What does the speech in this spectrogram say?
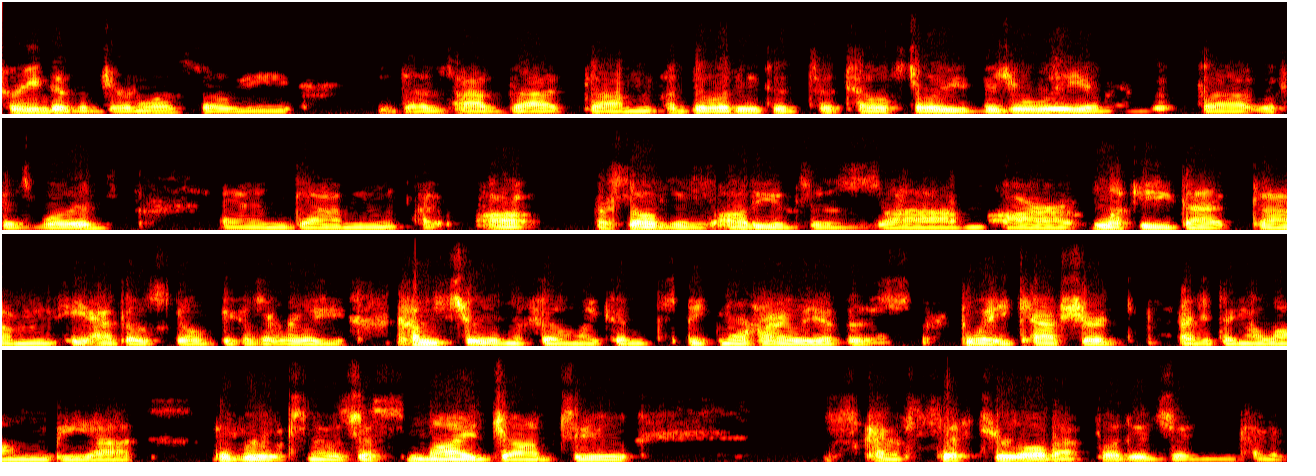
trained as a journalist, so he, he does have that um, ability to, to tell a story visually and, and with uh, with his words. And um, uh, ourselves as audiences um, are lucky that um, he had those skills because it really comes through in the film. I couldn't speak more highly of his the way he captured everything along the uh, the route, and it was just my job to kind of sift through all that footage and kind of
